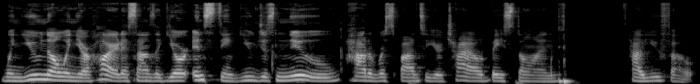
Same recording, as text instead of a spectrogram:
when you know in your heart, it sounds like your instinct, you just knew how to respond to your child based on how you felt.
